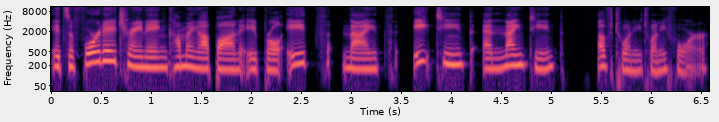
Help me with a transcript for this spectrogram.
It's a four day training coming up on April 8th, 9th, 18th, and 19th of 2024.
